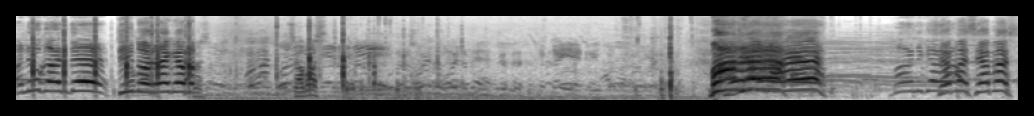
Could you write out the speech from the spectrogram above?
मनु कर दे तीन और रह गए शाबाश। मार मान गया। शाबाश शाबाश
